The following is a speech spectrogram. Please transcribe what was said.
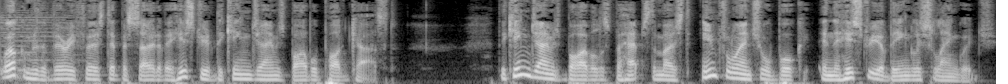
Welcome to the very first episode of a History of the King James Bible podcast. The King James Bible is perhaps the most influential book in the history of the English language.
